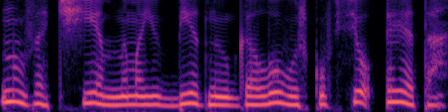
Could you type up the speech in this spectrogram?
Ну зачем на мою бедную головушку все это?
